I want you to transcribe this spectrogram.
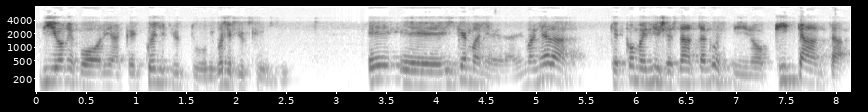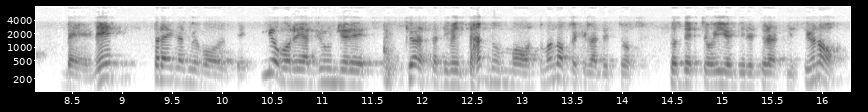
Dio nei cuori, anche quelli più duri, quelli più chiusi. E eh, in che maniera? In maniera che, come dice Sant'Agostino, chi canta bene prega due volte. Io vorrei aggiungere che ora sta diventando un motto, ma non perché l'ha detto, l'ho detto io, il direttore artistico, no,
